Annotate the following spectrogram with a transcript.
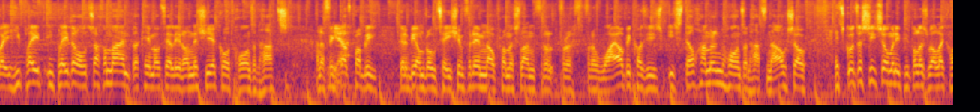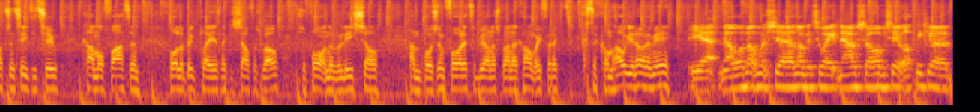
But he played he played an old track of mine that came out earlier on this year called Horns and Hats, and I think Yeah. that's probably going to be on rotation for him now, Promised Land for a, for for a while because he's he's still hammering Horns and Hats now. So it's good to see so many people as well, like Hudson CT2, CamelPhat, and all the big players like yourself as well, supporting the release. So. I'm buzzing for it to be honest, man. I can't wait for it to, to come out. You know what I mean? Yeah, no, well, not much uh, longer to wait now. So obviously, I think um,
